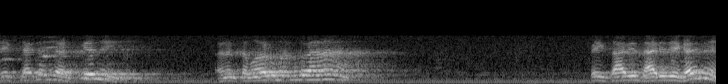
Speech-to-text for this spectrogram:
એક સેકન્ડ અટકે નહીં. અને તમારું મન તો હા કઈ સારી સારી દેખાય ને?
